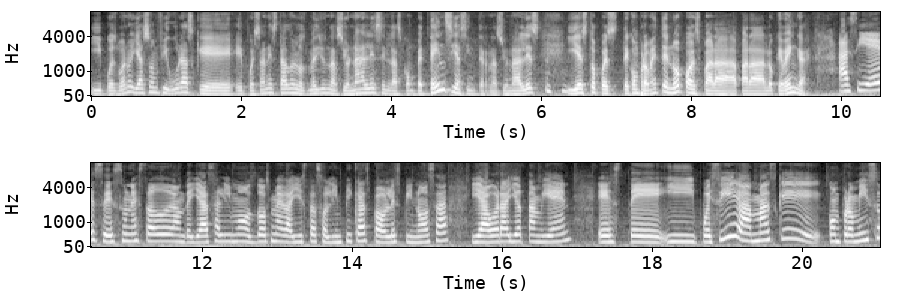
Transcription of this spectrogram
y pues bueno, ya son figuras que eh, pues han estado en los medios nacionales, en las competencias internacionales, y esto pues te compromete, ¿no? Pues para, para lo que venga. Así es, es un estado de donde ya salimos dos medallistas olímpicas, Paola Espinosa, y ahora yo también. Este, y pues sí, más que compromiso,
